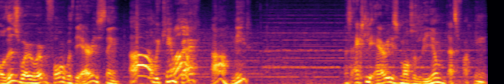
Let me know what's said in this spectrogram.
Oh, this is where we were before with the Ares thing. Ah, we came Oh. back. Oh, neat. That's actually Ares' mausoleum. That's fucking.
